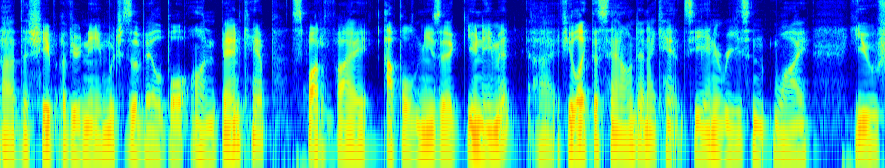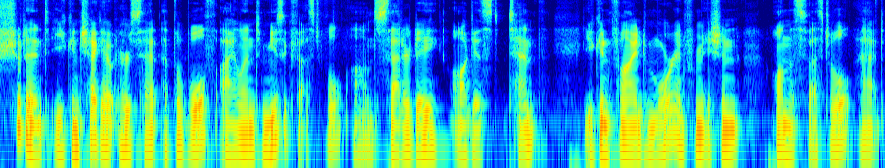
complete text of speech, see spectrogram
uh, The Shape of Your Name, which is available on Bandcamp, Spotify, Apple Music, you name it. Uh, if you like the sound, and I can't see any reason why you shouldn't, you can check out her set at the Wolfe Island Music Festival on Saturday, August 10th. You can find more information on this festival at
